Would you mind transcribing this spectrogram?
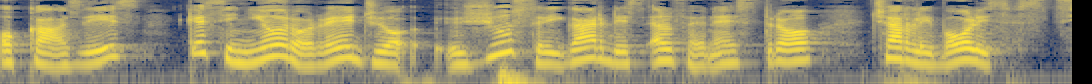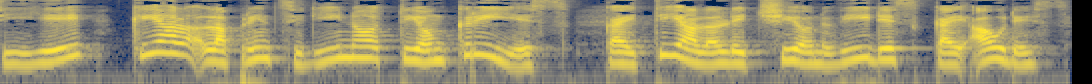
Ocasis, che signoro Reggio jus rigardis el fenestro, char li volis scii, cial la princidino tion criis, cae tial li cion vidis cae audis.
